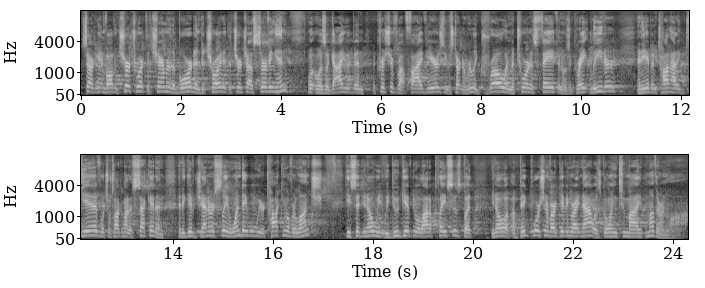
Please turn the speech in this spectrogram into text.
started to get involved in church work, the chairman of the board in Detroit at the church I was serving in was a guy who had been a Christian for about five years. He was starting to really grow and mature in his faith and was a great leader. And he had been taught how to give, which we'll talk about in a second, and, and to give generously. And one day when we were talking over lunch, he said, You know, we, we do give to a lot of places, but you know, a, a big portion of our giving right now is going to my mother in law.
